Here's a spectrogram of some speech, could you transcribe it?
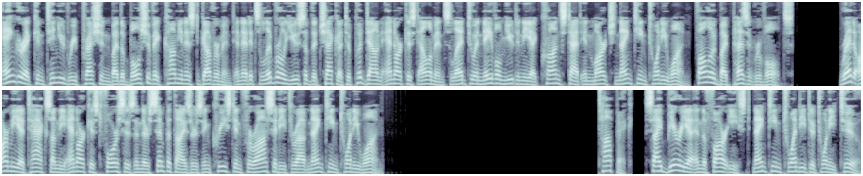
Anger at continued repression by the Bolshevik Communist government and at its liberal use of the Cheka to put down anarchist elements led to a naval mutiny at Kronstadt in March 1921, followed by peasant revolts. Red Army attacks on the anarchist forces and their sympathizers increased in ferocity throughout 1921. Siberia and the Far East 1920 -22.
